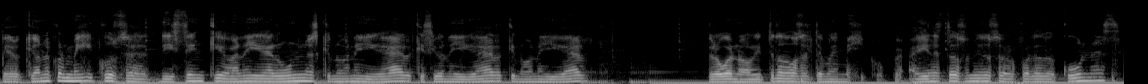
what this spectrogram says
Pero ¿qué onda con México? O sea, dicen que van a llegar unas, que no van a llegar, que sí van a llegar, que no van a llegar. Pero bueno, ahorita nos vamos al tema de México. Ahí en Estados Unidos ahora fueron las vacunas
